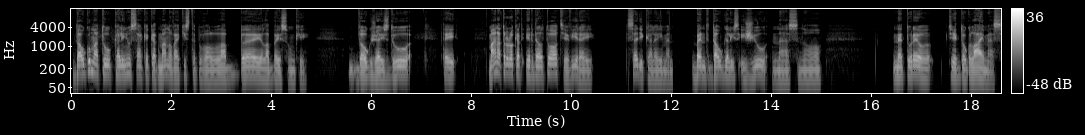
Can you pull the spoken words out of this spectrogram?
Dauguma tų kalinių sakė, kad mano vaikystė buvo labai, labai sunki. Daug žaizdų. Tai man atrodo, kad ir dėl to tie vyrai sėdi kalėjime. Bent daugelis iš jų, nes, nu, neturėjo tiek daug laimės,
